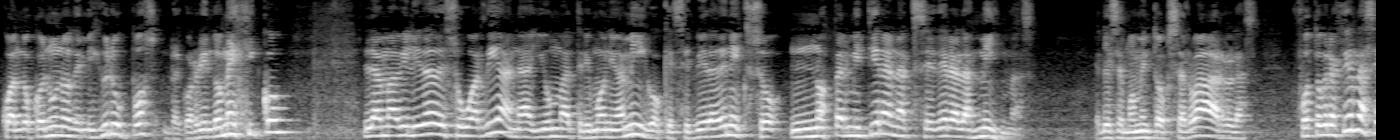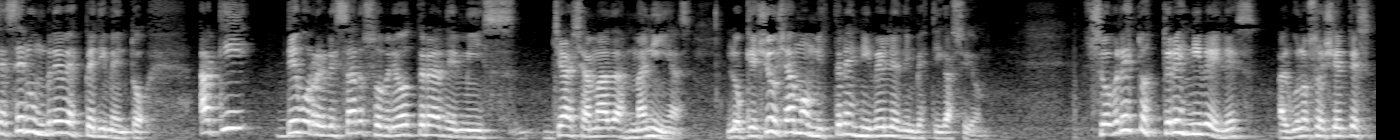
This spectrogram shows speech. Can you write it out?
cuando con uno de mis grupos, recorriendo México, la amabilidad de su guardiana y un matrimonio amigo que sirviera de nexo nos permitieran acceder a las mismas. En ese momento observarlas, fotografiarlas y hacer un breve experimento. Aquí debo regresar sobre otra de mis ya llamadas manías, lo que yo llamo mis tres niveles de investigación. Sobre estos tres niveles, algunos oyentes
